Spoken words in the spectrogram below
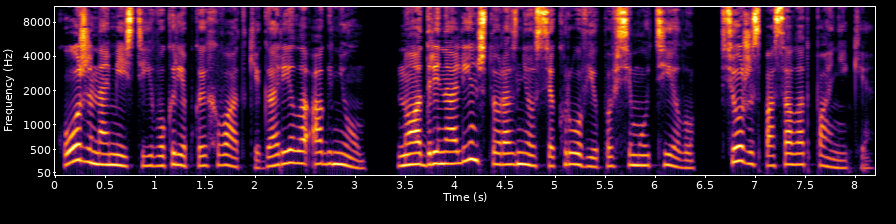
Кожа на месте его крепкой хватки горела огнем, но адреналин, что разнесся кровью по всему телу, все же спасал от паники.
